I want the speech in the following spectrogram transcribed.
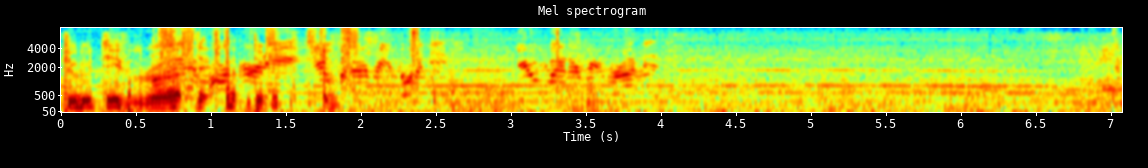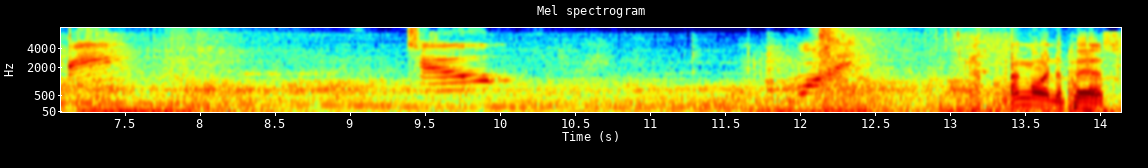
Tutti Fire frutti. I'm going to piss.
